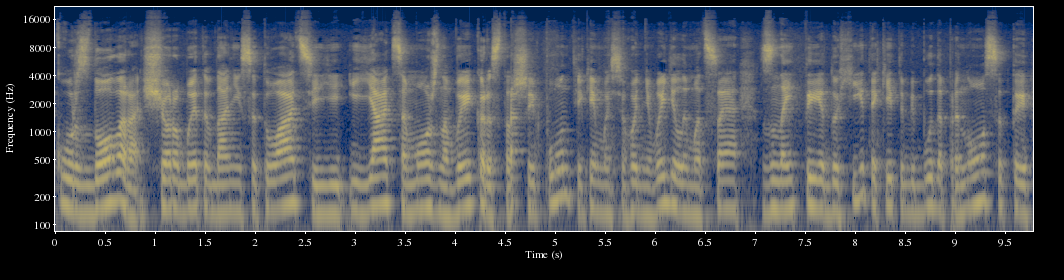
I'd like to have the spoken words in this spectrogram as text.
Курс долара, що робити в даній ситуації, і як це можна використати. Перший пункт, який ми сьогодні виділимо, це знайти дохід, який тобі буде приносити.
